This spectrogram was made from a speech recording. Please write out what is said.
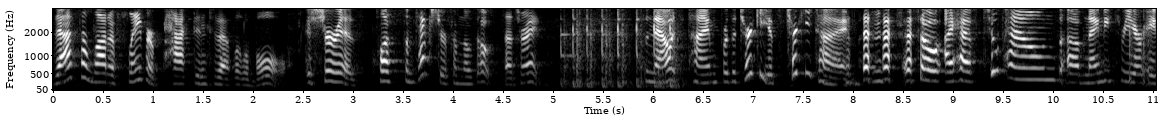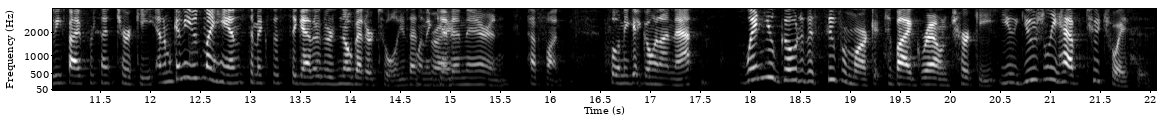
That's a lot of flavor packed into that little bowl. It sure is, plus some texture from those oats. That's right. So now it's time for the turkey. It's turkey time. so I have two pounds of 93 or 85% turkey, and I'm going to use my hands to mix this together. There's no better tool. You just That's to get in there and have fun. So let me get going on that. When you go to the supermarket to buy ground turkey, you usually have two choices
